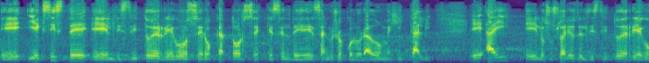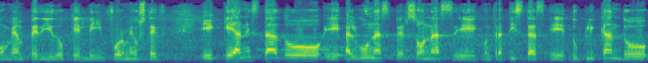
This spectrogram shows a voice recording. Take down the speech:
eh, y existe el distrito de riego 014, que es el de San Luis Colorado, Mexicali. Eh, ahí los usuarios del distrito de riego me han pedido que le informe a usted que han estado algunas personas contratistas duplicando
